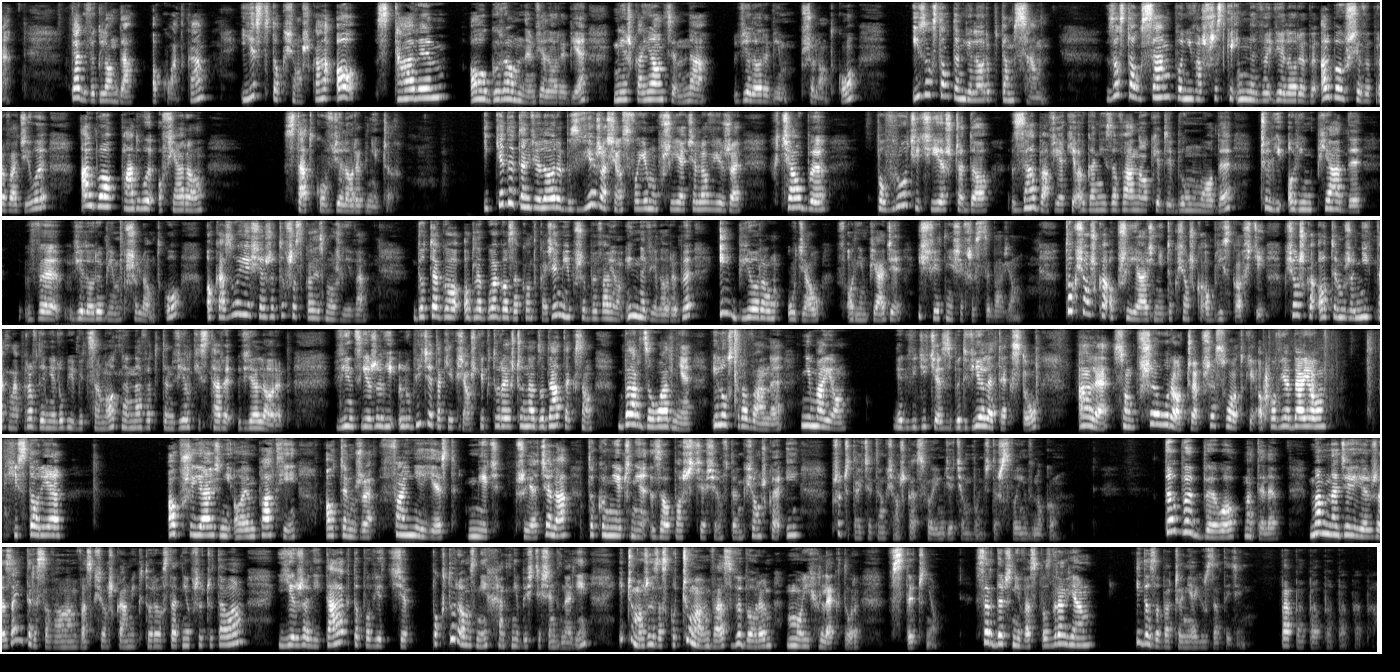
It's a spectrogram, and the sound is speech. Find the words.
Tak wygląda okładka. Jest to książka o starym, ogromnym wielorybie mieszkającym na wielorybim przylądku i został ten wieloryb tam sam. Został sam, ponieważ wszystkie inne wieloryby albo już się wyprowadziły, albo padły ofiarą statków wielorybniczych. I kiedy ten wieloryb zwierza się swojemu przyjacielowi, że chciałby powrócić jeszcze do zabaw, jakie organizowano, kiedy był młody, czyli olimpiady w wielorybim przylądku, okazuje się, że to wszystko jest możliwe. Do tego odległego zakątka Ziemi przybywają inne wieloryby i biorą udział w olimpiadzie i świetnie się wszyscy bawią. To książka o przyjaźni, to książka o bliskości, książka o tym, że nikt tak naprawdę nie lubi być samotny, nawet ten wielki stary wieloryb. Więc jeżeli lubicie takie książki, które jeszcze na dodatek są bardzo ładnie ilustrowane, nie mają, jak widzicie, zbyt wiele tekstu, ale są przeurocze, przesłodkie, opowiadają historię o przyjaźni, o empatii, o tym, że fajnie jest mieć przyjaciela, to koniecznie zaopatrzcie się w tę książkę i przeczytajcie tę książkę swoim dzieciom bądź też swoim wnukom. To by było na tyle. Mam nadzieję, że zainteresowałam Was książkami, które ostatnio przeczytałam. Jeżeli tak, to powiedzcie, po którą z nich chętnie byście sięgnęli i czy może zaskoczyłam Was wyborem moich lektur w styczniu. Serdecznie Was pozdrawiam i do zobaczenia już za tydzień. Pa, pa, pa, pa, pa, pa. pa.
